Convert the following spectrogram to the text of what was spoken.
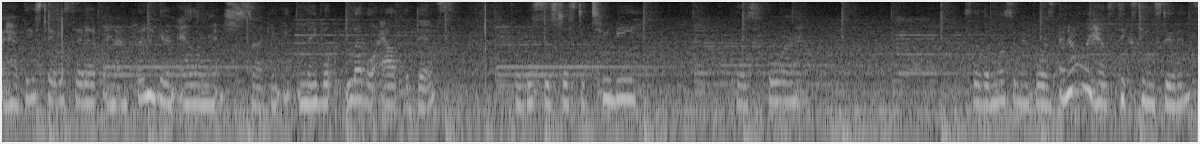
I have these tables set up and I'm going to get an Allen wrench so I can level, level out the desk. So this is just a 2B, those four. So the most of them fours, and I only have 16 students.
